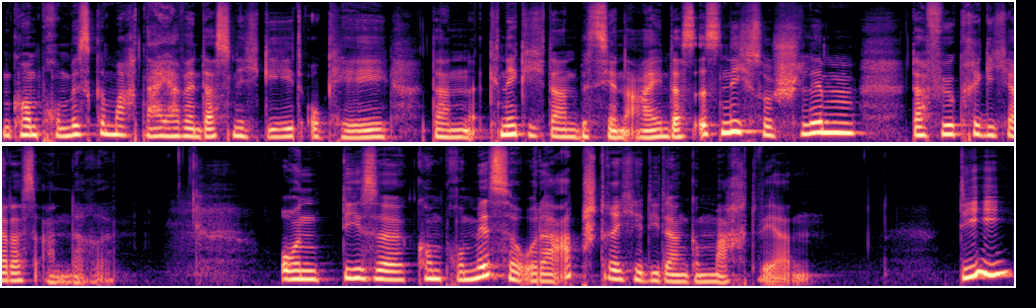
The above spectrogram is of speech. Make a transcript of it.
einen Kompromiss gemacht, naja, wenn das nicht geht, okay, dann knicke ich da ein bisschen ein. Das ist nicht so schlimm, dafür kriege ich ja das andere. Und diese Kompromisse oder Abstriche, die dann gemacht werden, die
